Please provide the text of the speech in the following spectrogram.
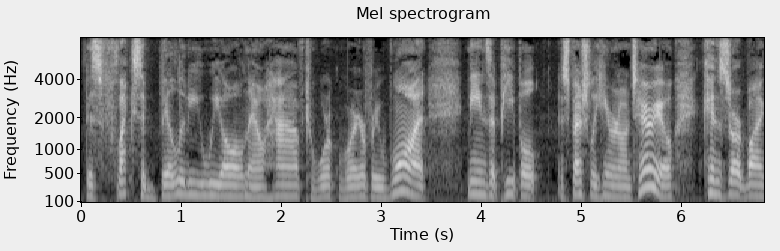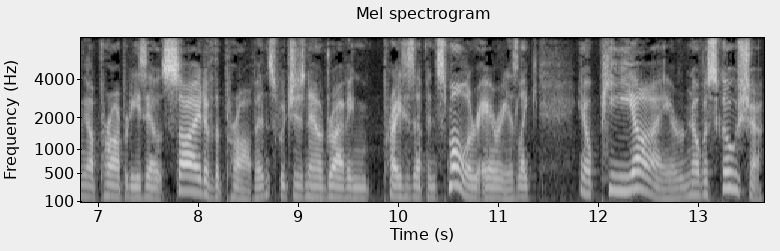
this flexibility we all now have to work wherever we want means that people, especially here in Ontario, can start buying up properties outside of the province, which is now driving prices up in smaller areas like, you know, PEI or Nova Scotia,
